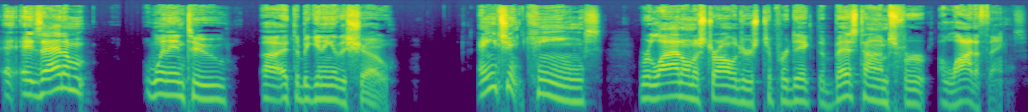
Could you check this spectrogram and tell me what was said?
as Adam went into uh, at the beginning of the show, ancient kings relied on astrologers to predict the best times for a lot of things.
